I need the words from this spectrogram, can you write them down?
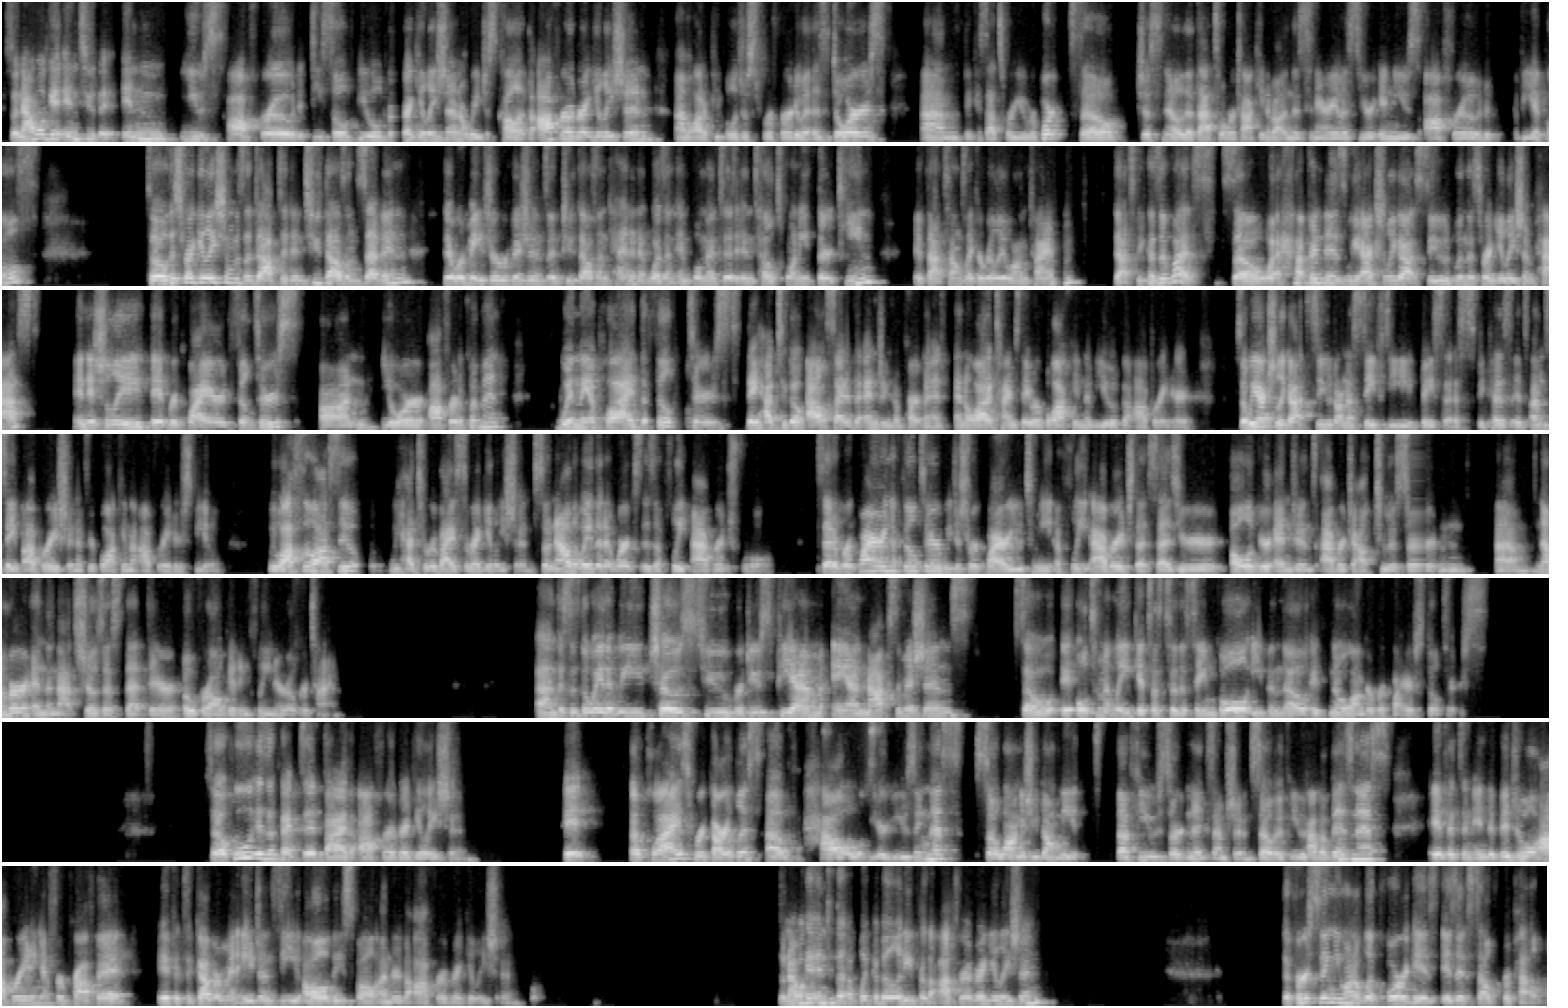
So now we'll get into the in-use off-road diesel fueled regulation, or we just call it the off-road regulation. Um, a lot of people just refer to it as DOORS um, because that's where you report. So just know that that's what we're talking about in this scenario is your in-use off-road vehicles. So this regulation was adopted in 2007. There were major revisions in 2010 and it wasn't implemented until 2013. If that sounds like a really long time, that's because it was. So what happened is we actually got sued when this regulation passed. Initially, it required filters on your off-road equipment. When they applied the filters, they had to go outside of the engine compartment. And a lot of times they were blocking the view of the operator. So we actually got sued on a safety basis because it's unsafe operation if you're blocking the operator's view. We lost the lawsuit. We had to revise the regulation. So now the way that it works is a fleet average rule. Instead of requiring a filter, we just require you to meet a fleet average that says your all of your engines average out to a certain um, number, and then that shows us that they're overall getting cleaner over time. Um, this is the way that we chose to reduce PM and NOx emissions. So it ultimately gets us to the same goal, even though it no longer requires filters. So who is affected by the off-road regulation? It applies regardless of how you're using this, so long as you don't meet a few certain exemptions. So if you have a business, if it's an individual operating it for profit, if it's a government agency, all of these fall under the off-road regulation. So now we'll get into the applicability for the off-road regulation. The first thing you want to look for is, is it self-propelled?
